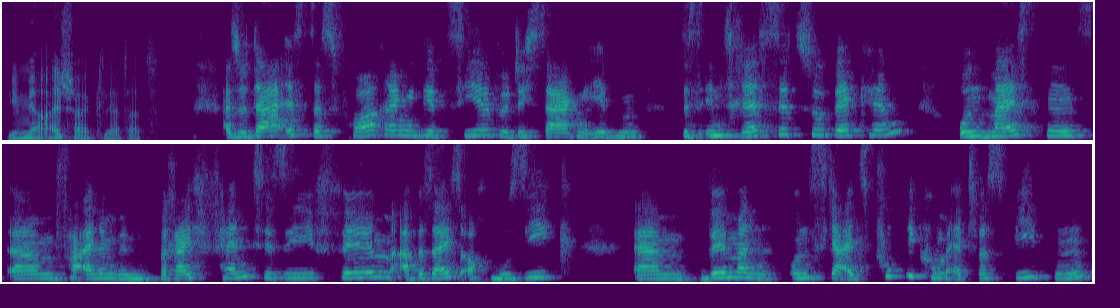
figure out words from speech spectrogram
wie mir Aisha erklärt hat. Also da ist das vorrangige Ziel, würde ich sagen, eben das Interesse zu wecken und meistens ähm, vor allem im Bereich Fantasy, Film, aber sei es auch Musik, ähm, will man uns ja als Publikum etwas bieten,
